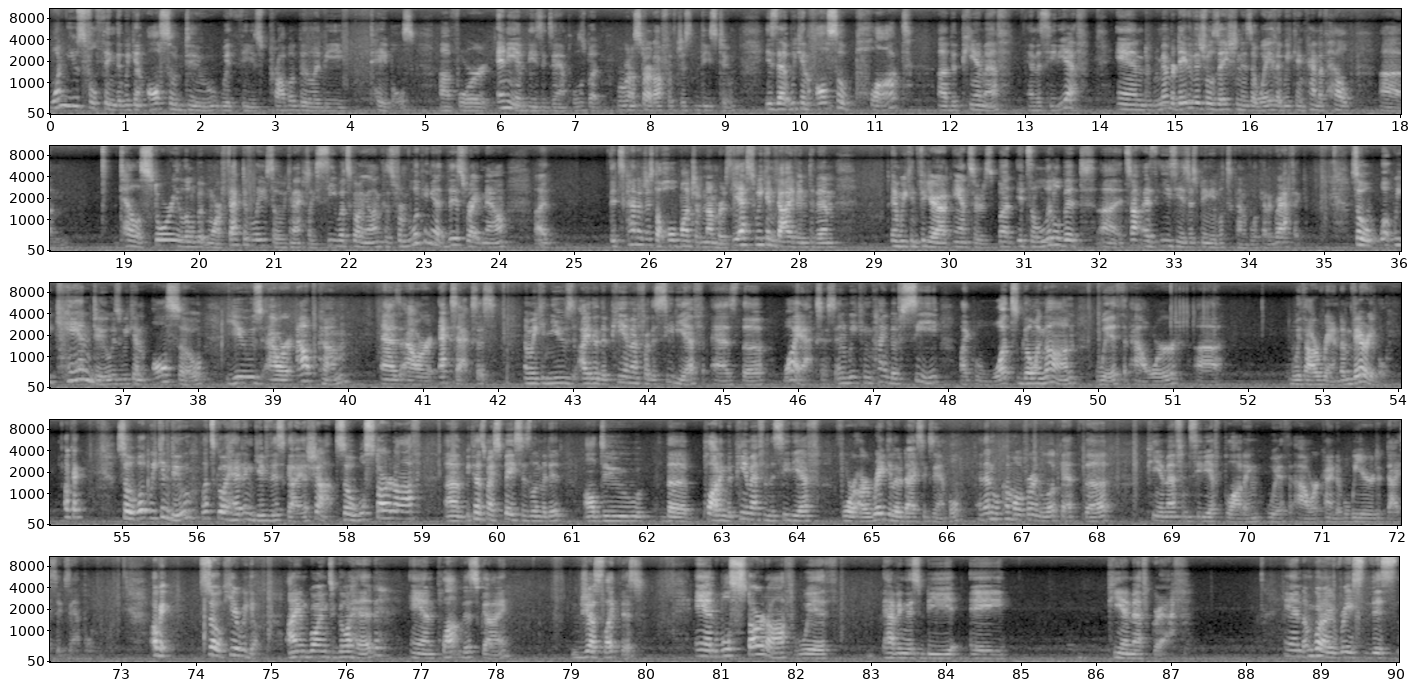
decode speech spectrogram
one useful thing that we can also do with these probability tables uh, for any of these examples, but we're going to start off with just these two, is that we can also plot uh, the PMF and the CDF. And remember, data visualization is a way that we can kind of help um, tell a story a little bit more effectively so we can actually see what's going on. Because from looking at this right now, uh, it's kind of just a whole bunch of numbers. Yes, we can dive into them and we can figure out answers, but it's a little bit, uh, it's not as easy as just being able to kind of look at a graphic. So what we can do is we can also use our outcome as our x-axis, and we can use either the PMF or the CDF as the y-axis, and we can kind of see like what's going on with our uh, with our random variable. Okay, so what we can do, let's go ahead and give this guy a shot. So we'll start off, um, because my space is limited, I'll do the plotting the PMF and the CDF for our regular dice example, and then we'll come over and look at the PMF and CDF plotting with our kind of weird dice example. Okay, so here we go. I am going to go ahead and plot this guy just like this. And we'll start off with having this be a PMF graph. And I'm going to erase this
